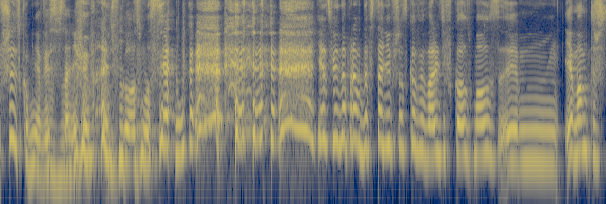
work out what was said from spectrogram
wszystko mnie jest w stanie wywalić w kosmos. Jakby. jest mnie naprawdę w stanie wszystko wywalić w kosmos. Ja mam też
